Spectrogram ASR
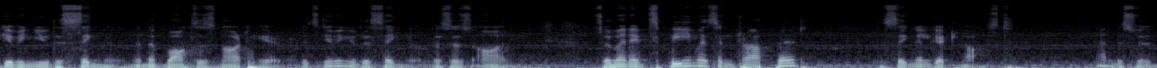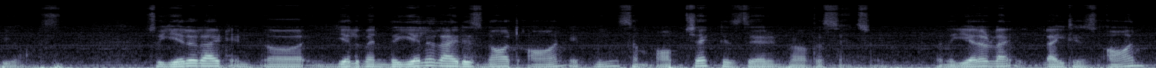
giving you the signal when the box is not here. It's giving you the signal. This is on. So when its beam is interrupted the signal get lost and this will be off so yellow light in, uh, yellow when the yellow light is not on it means some object is there in front of the sensor. When the yellow light, light is on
